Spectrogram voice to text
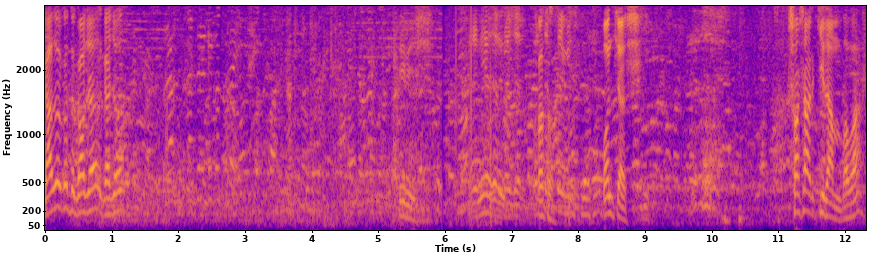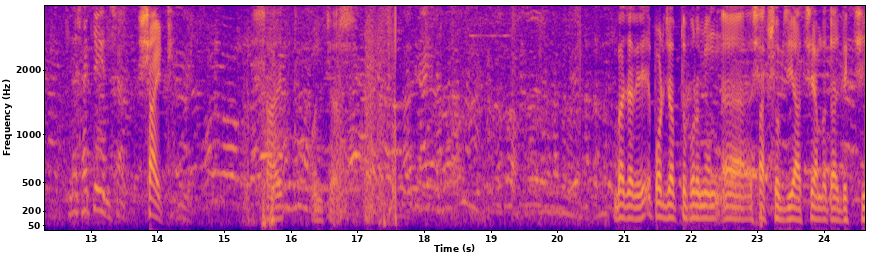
গাজর কত? গাজর গাজর? তিরিশ। কত? পঞ্চাশ। শশার কি দাম বাবা? ষাট ষাট। ষাট। ষাট পঞ্চাশ। বাজারে পর্যাপ্ত পরিমাণ শাকসবজি আছে আমরা তা দেখছি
